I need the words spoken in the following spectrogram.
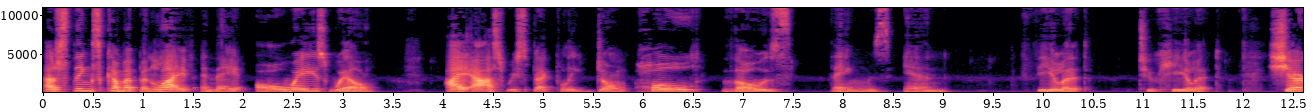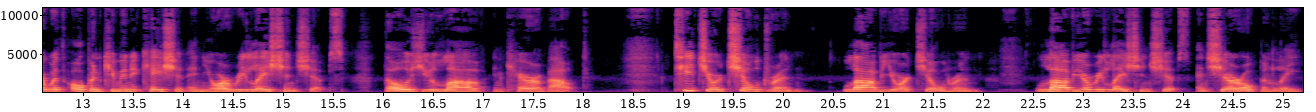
As things come up in life, and they always will, I ask respectfully, don't hold those things in. Feel it to heal it. Share with open communication in your relationships, those you love and care about. Teach your children, love your children, love your relationships, and share openly.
